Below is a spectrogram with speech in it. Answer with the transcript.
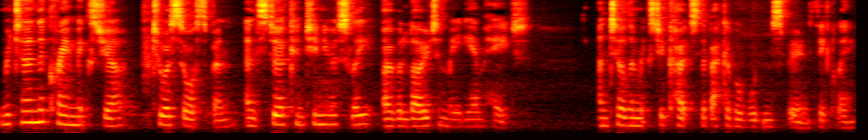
Return the cream mixture to a saucepan and stir continuously over low to medium heat until the mixture coats the back of a wooden spoon thickly.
